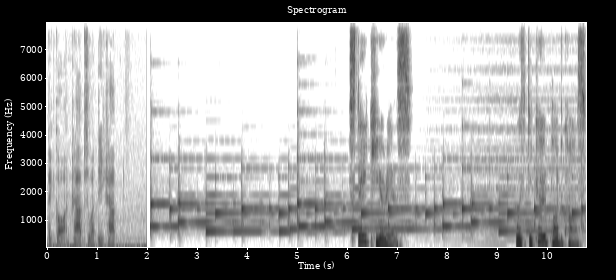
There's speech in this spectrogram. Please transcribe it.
ไปก่อนครับ สวัสดีครับ Stay curious with Decode Podcast.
